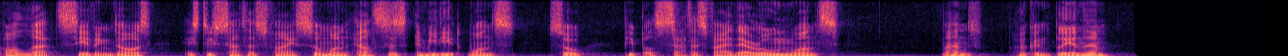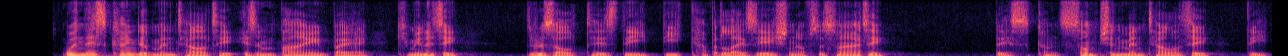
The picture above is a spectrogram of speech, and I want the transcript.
all that saving does is to satisfy someone else's immediate wants, so people satisfy their own wants. And who can blame them? When this kind of mentality is imbibed by a community, the result is the decapitalization of society. This consumption mentality, the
